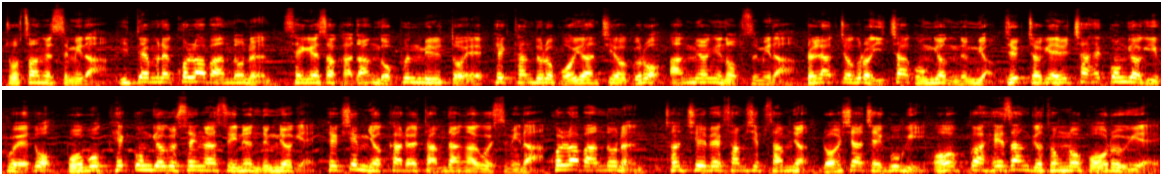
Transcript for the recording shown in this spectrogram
조성했습니다. 이 때문에 콜라반도는 세계에서 가장 높은 밀도의 핵탄두를 보유한 지역으로 악명이 높습니다. 전략적으로 2차 공격 능력, 즉 적의 1차 핵공격 이후에도 보복 핵공격을 수행할 수 있는 능력의 핵심 역할을 담당하고 있습니다. 콜라반도는 1733년 러시아 제국이 어업과 해상 교통로 보호를 위해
